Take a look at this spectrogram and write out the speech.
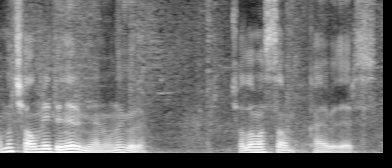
Ama çalmayı denerim yani ona göre. Çalamazsam kaybederiz.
